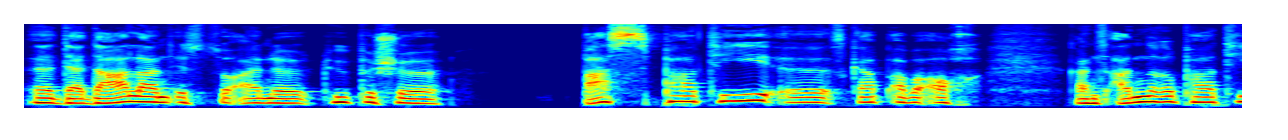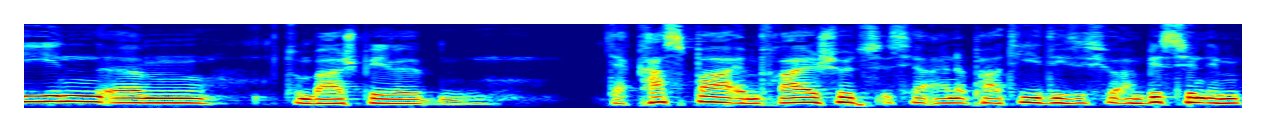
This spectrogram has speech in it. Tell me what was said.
Äh, der Daland ist so eine typische Basspartie. Äh, es gab aber auch ganz andere Partien, ähm, zum Beispiel der Kaspar im Freischütz ist ja eine Partie, die sich so ein bisschen im,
